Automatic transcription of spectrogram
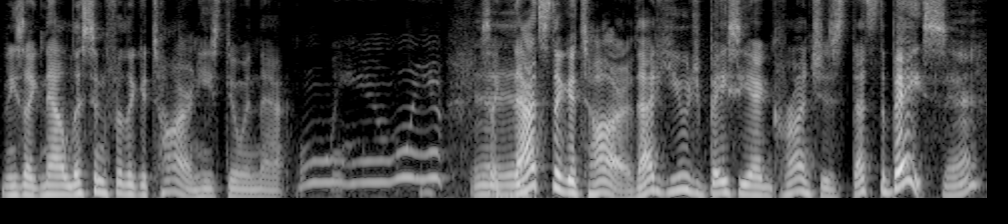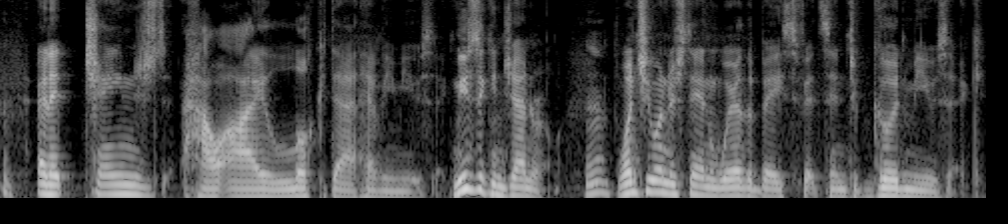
And he's like, now listen for the guitar, and he's doing that. It's Yeah, like yeah. that's the guitar. That huge bassy egg crunch is that's the bass. Yeah. And it changed how I looked at heavy music, music in general. Yeah. Once you understand where the bass fits into good music,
